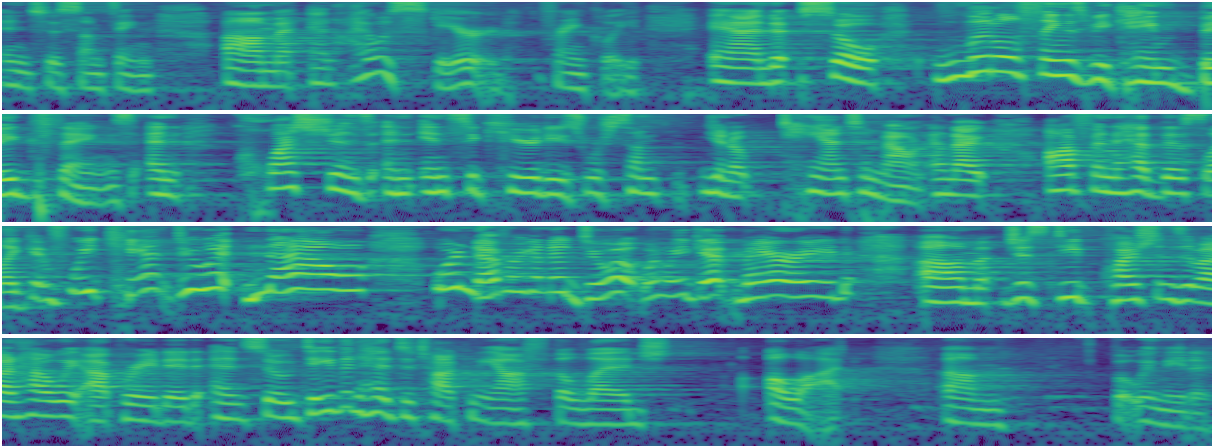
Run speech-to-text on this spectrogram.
into something. Um, and I was scared, frankly. And so little things became big things. And questions and insecurities were some, you know, tantamount. And I often had this like, if we can't do it now, we're never going to do it when we get married. Um, just deep questions about how we operated. And so David had to talk me off the ledge a lot. Um, but we made it.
